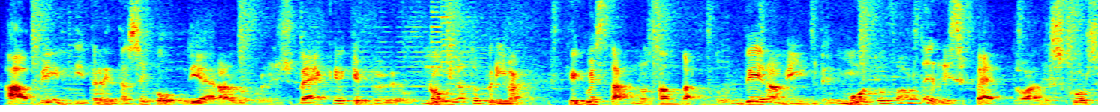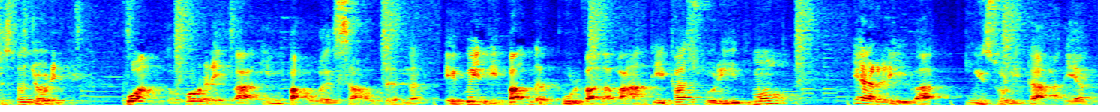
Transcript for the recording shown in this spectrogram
a 20-30 secondi era l'Orange Back, che vi avevo nominato prima, che quest'anno sta andando veramente molto forte rispetto alle scorse stagioni quando correva in Powellshausen e quindi Van Der Poel va davanti, fa il suo ritmo e arriva in solitaria.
